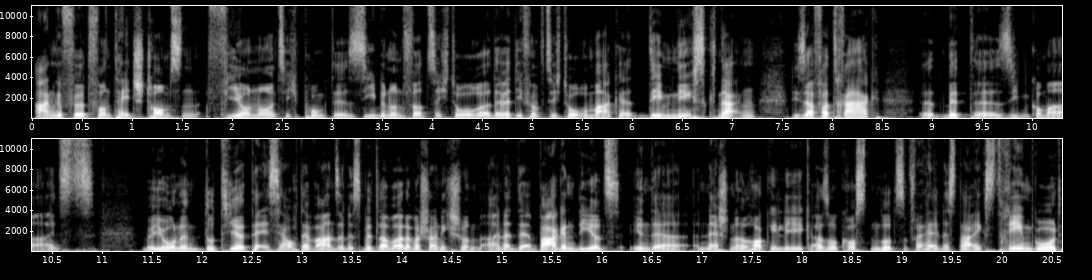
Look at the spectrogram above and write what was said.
Angeführt von Tage Thompson, 94 Punkte, 47 Tore. Der wird die 50-Tore-Marke demnächst knacken. Dieser Vertrag mit äh, 7,1 Millionen dotiert. Der ist ja auch der Wahnsinn, ist mittlerweile wahrscheinlich schon einer der Bargain-Deals in der National Hockey League. Also Kosten-Nutzen-Verhältnis da extrem gut.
